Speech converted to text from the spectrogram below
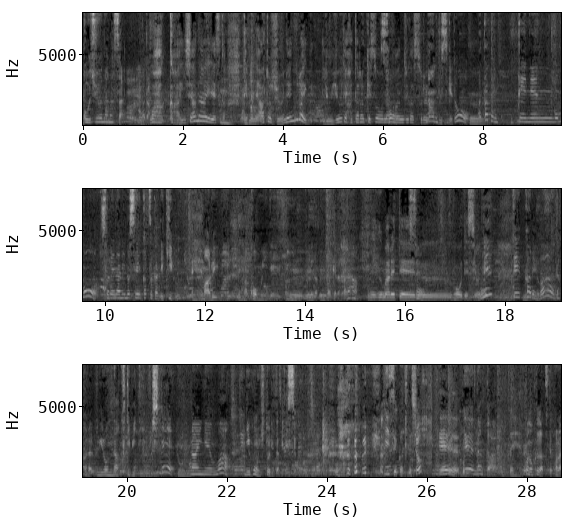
57歳まだ若いじゃないですか、うん、でもねあと10年ぐらい余裕で働けそうな感じがする。なんですけど、うん、まあ、多分定年後もそれなりの生活ができる、えー、まあ、ある意味、まあ、公務員でいいわけだから、恵まれてる方ですよねで彼はだからいろんなアクティビティをして、来年は日本一人旅ですよ。いい生活でしょ？ででなんか、この9月ってこの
